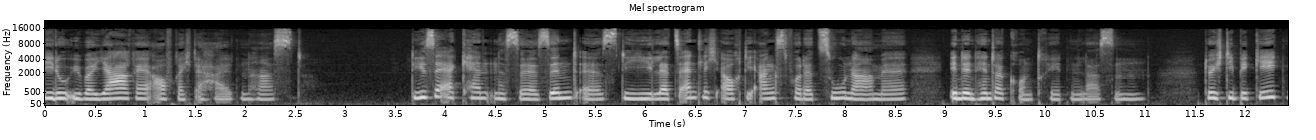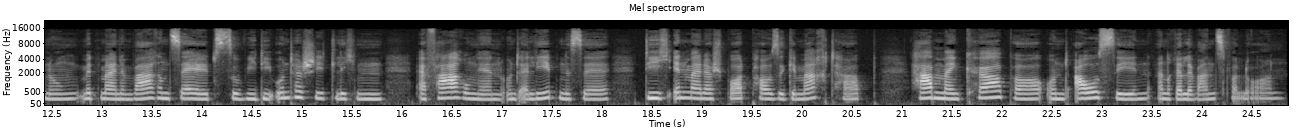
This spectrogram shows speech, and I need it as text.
die du über Jahre aufrechterhalten hast. Diese Erkenntnisse sind es, die letztendlich auch die Angst vor der Zunahme in den Hintergrund treten lassen. Durch die Begegnung mit meinem wahren Selbst sowie die unterschiedlichen Erfahrungen und Erlebnisse, die ich in meiner Sportpause gemacht habe, haben mein Körper und Aussehen an Relevanz verloren.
